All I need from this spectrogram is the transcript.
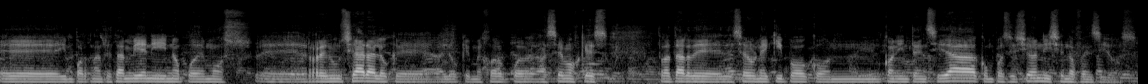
eh, importantes también y no podemos eh, renunciar a lo que a lo que mejor hacemos que es tratar de, de ser un equipo con, con, intensidad, con posición y siendo ofensivos.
